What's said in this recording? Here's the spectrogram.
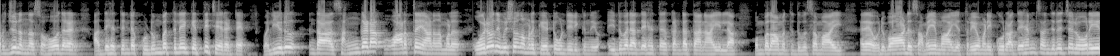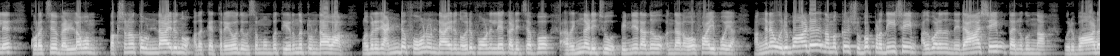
അർജുൻ എന്ന സഹോദരൻ അദ്ദേഹത്തിന്റെ കുടുംബത്തിലേക്ക് എത്തിച്ചേരട്ടെ. വലിയൊരു എന്താ സങ്കട വാർത്തയാണ് നമ്മൾ ഓരോ നിമിഷവും നമ്മൾ കേട്ടുകൊണ്ടിരിക്കുന്നത്. ഇതുവരെ അദ്ദേഹത്തെ കണ്ടെത്താനായില്ല. ഒമ്പതാമത്തെ ദിവസമായി അല്ലെ ഒരുപാട് സമയമായി എത്രയോ മണിക്കൂർ അദ്ദേഹം സഞ്ചരിച്ച ലോറിയിൽ കുറച്ച് വെള്ളവും ഭക്ഷണമൊക്കെ ഉണ്ടായി ഉണ്ടായിരുന്നു. അതൊക്കെ എത്രയോ ദിവസം മുമ്പ് തീർന്നിട്ടുണ്ടാവാം. അതുപോലെ രണ്ട് ഫോൺ ഉണ്ടായിരുന്നു. ഒരു ഫോണിലേക്ക് അടിച്ചപ്പോൾ റിങ് അടിച്ചു. പിന്നീട് അത് എന്താണ് ഓഫായി പോയ. അങ്ങനെ ഒരുപാട് നമുക്ക് ശുഭപ്രതീക്ഷയും അതുപോലെ തന്നെ നിരാശയും നൽകുന്ന ഒരുപാട്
